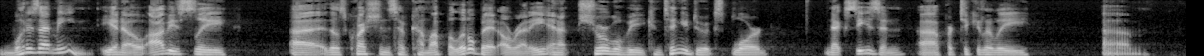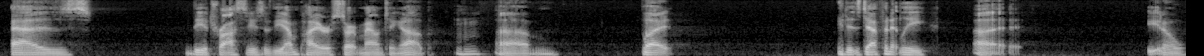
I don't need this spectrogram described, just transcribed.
what does that mean? You know, obviously, uh, those questions have come up a little bit already, and I'm sure will be continued to explored next season, uh, particularly um, as the atrocities of the Empire start mounting up. Um, but it is definitely, uh, you know,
